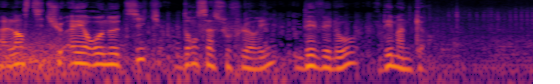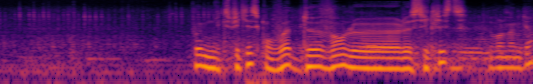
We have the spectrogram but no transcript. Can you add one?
à l'Institut aéronautique, dans sa soufflerie, des vélos et des mannequins. Vous pouvez m'expliquer ce qu'on voit devant le, le cycliste Devant le mannequin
